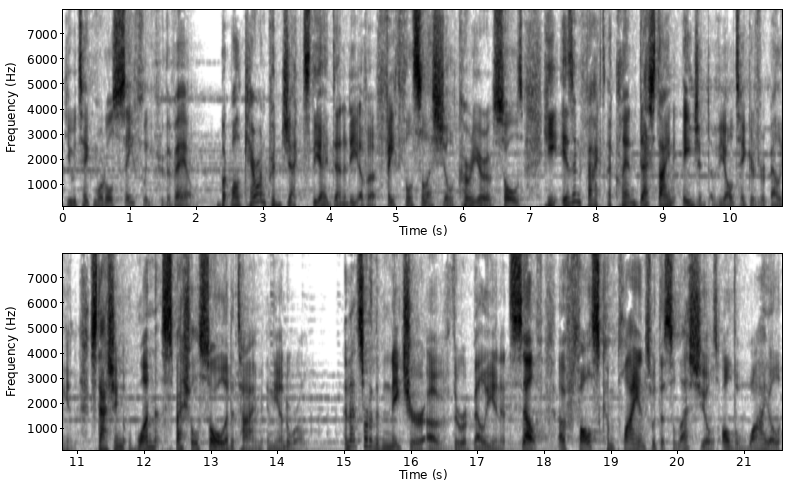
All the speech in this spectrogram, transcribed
He would take mortals safely through the veil. But while Charon projects the identity of a faithful celestial courier of souls, he is in fact a clandestine agent of the Alltaker's rebellion, stashing one special soul at a time in the underworld. And that's sort of the nature of the rebellion itself, a false compliance with the Celestials, all the while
